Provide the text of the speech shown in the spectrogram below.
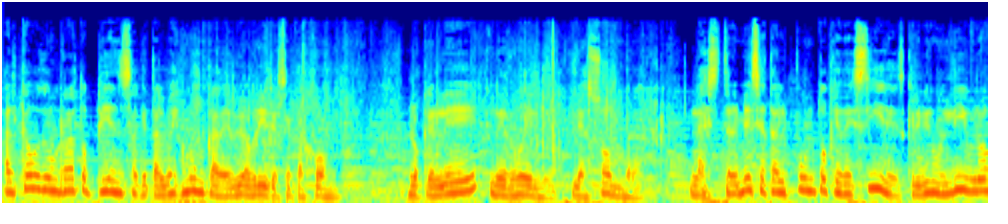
Al cabo de un rato piensa que tal vez nunca debió abrir ese cajón. Lo que lee le duele, le asombra, la estremece a tal punto que decide escribir un libro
